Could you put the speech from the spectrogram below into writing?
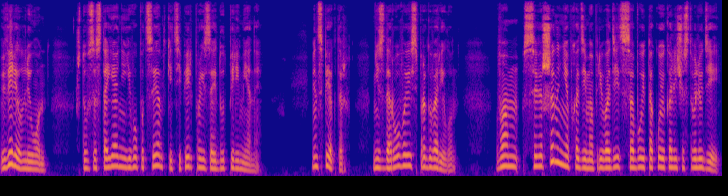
верил ли он, что в состоянии его пациентки теперь произойдут перемены. «Инспектор», не здороваясь, проговорил он, — «вам совершенно необходимо приводить с собой такое количество людей?»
